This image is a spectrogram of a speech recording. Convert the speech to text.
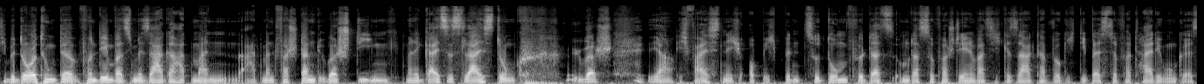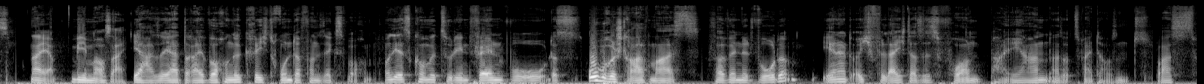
die Bedeutung der, von dem, was ich mir sage, hat mein, hat mein Verstand überstiegen. Meine Geistesleistung übersch, ja, ich weiß nicht, ob ich bin zu dumm für das, um das zu verstehen, was ich gesagt habe, wirklich die beste Verteidigung ist. Naja, wie dem auch sei. Ja, also er hat drei Wochen gekriegt, runter von sechs Wochen. Und jetzt kommen wir zu den Fällen, wo das obere Strafmaß verwendet wurde. Ihr erinnert euch vielleicht, dass es vor ein paar Jahren, also 2000, war es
